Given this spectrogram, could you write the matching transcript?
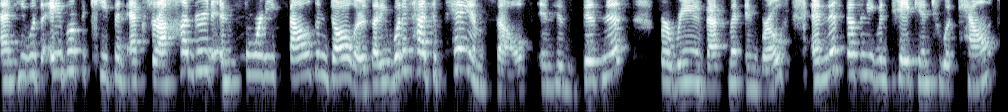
And he was able to keep an extra $140,000 that he would have had to pay himself in his business for reinvestment and growth. And this doesn't even take into account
